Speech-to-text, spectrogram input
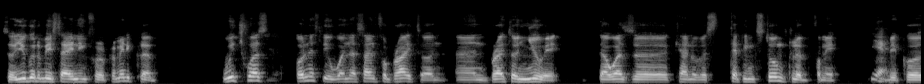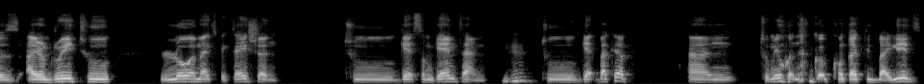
So you're gonna be signing for a Premier League club, which was honestly when I signed for Brighton, and Brighton knew it. That was a kind of a stepping stone club for me Yeah. because I agreed to lower my expectation to get some game time Mhm. to get back up. And to me, when I got contacted by Leeds,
